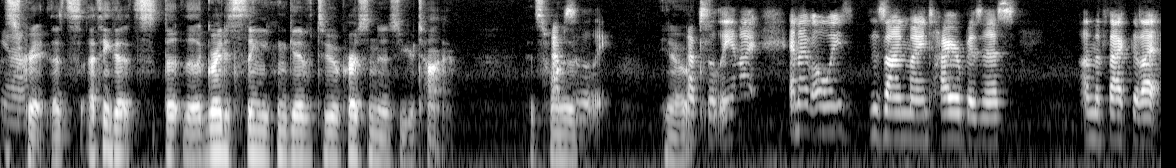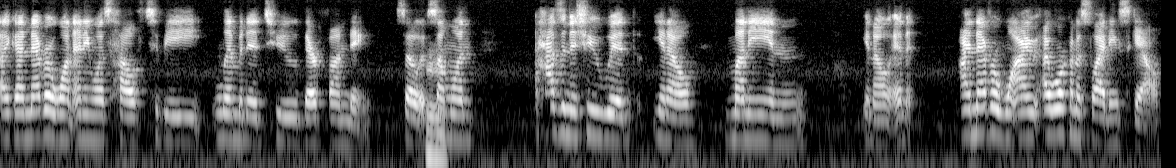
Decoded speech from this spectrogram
You That's know? great. That's I think that's the the greatest thing you can give to a person is your time. It's one Absolutely. of you know Absolutely. And I and I've always designed my entire business on the fact that I like I never want anyone's health to be limited to their funding. So if Mhm. someone has an issue with, you know, money and you know, and I never want I, I work on a sliding scale.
